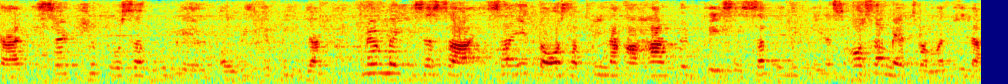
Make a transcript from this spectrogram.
kahit search nyo po sa Google o Wikipedia, na may isa sa isa ito sa pinaka-haunted places sa Pilipinas o sa Metro Manila.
